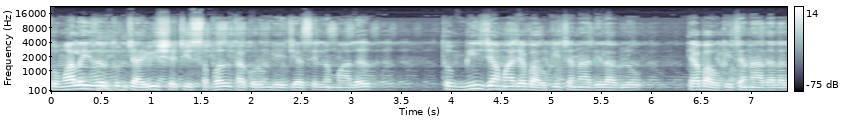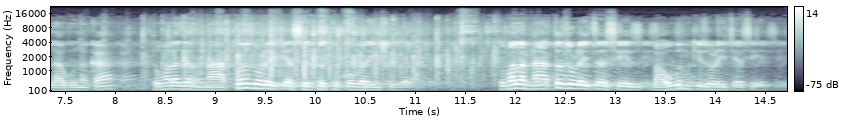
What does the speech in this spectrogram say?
तुम्हालाही जर तुमच्या आयुष्याची सफलता करून घ्यायची असेल ना मालक तर मी ज्या माझ्या भावकीच्या नादी लागलो त्या भावकीच्या नादाला लागू नका. तुम्हाला जर नातं जोडायचे असेल तर तुकोबऱ्यांशी जोडा. तुम्हाला नातं जोडायचं असेल भाऊबंदकी जोडायची असेल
